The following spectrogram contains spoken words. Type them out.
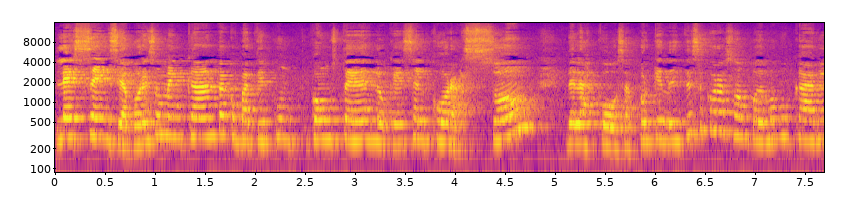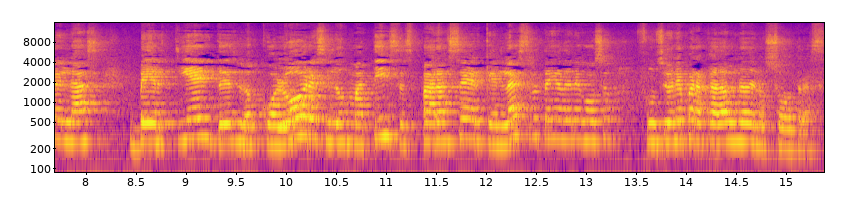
La esencia, por eso me encanta compartir con, con ustedes lo que es el corazón de las cosas, porque desde ese corazón podemos buscarle las vertientes, los colores y los matices para hacer que la estrategia de negocio funcione para cada una de nosotras.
